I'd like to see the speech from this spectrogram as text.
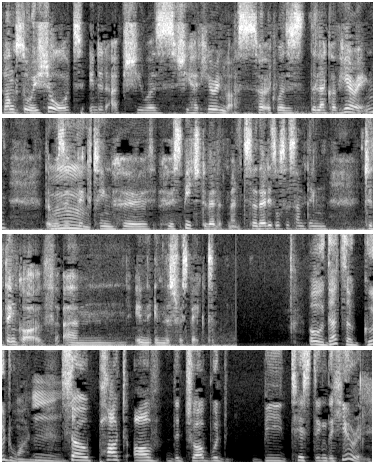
Long story short, ended up she was she had hearing loss, so it was the lack of hearing that was affecting her her speech development. So that is also something to think of um, in in this respect. Oh, that's a good one. So part of the job would be testing the hearing.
